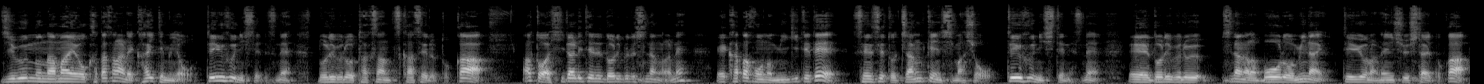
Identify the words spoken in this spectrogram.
自分の名前をカタカナで書いてみようっていう風にしてですね、ドリブルをたくさんつかせるとか、あとは左手でドリブルしながらね、え片方の右手で先生とじゃんけんしましょうっていう風にしてですね、えドリブルしながらボールを見ないっていうような練習したりとか、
